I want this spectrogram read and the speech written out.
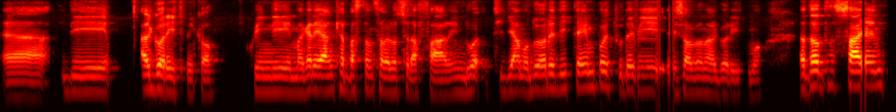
eh, di algoritmico, quindi magari è anche abbastanza veloce da fare. Due, ti diamo due ore di tempo e tu devi risolvere un algoritmo. La data science,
